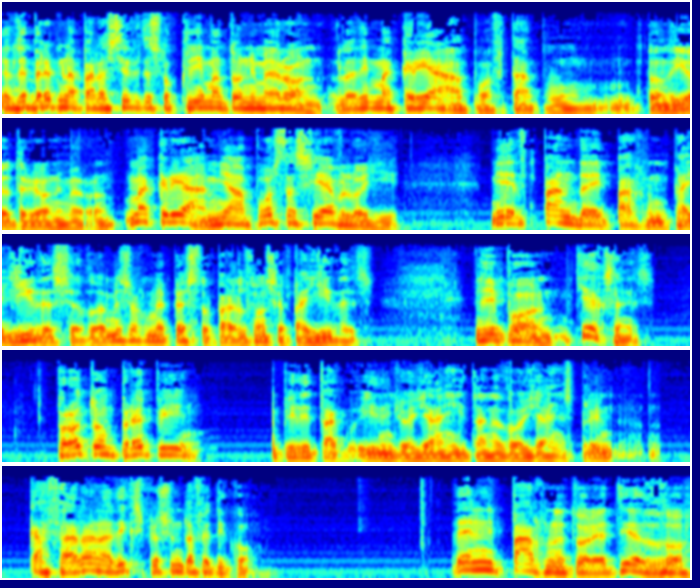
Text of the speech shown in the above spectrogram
Ε, δεν πρέπει να παρασύρεται στο κλίμα των ημερών. Δηλαδή μακριά από αυτά που των δύο-τριών ημερών. Μακριά, μια απόσταση εύλογη. Πάντα υπάρχουν παγίδες εδώ. Εμείς έχουμε πέσει στο παρελθόν σε παγίδες. Λοιπόν, κοίταξε. Πρώτον, πρέπει, επειδή είναι και ο Γιάννη, ήταν εδώ ο Γιάννης πριν, καθαρά να δείξει ποιος είναι το αφεντικό. Δεν υπάρχουν τώρα τι εδώ.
